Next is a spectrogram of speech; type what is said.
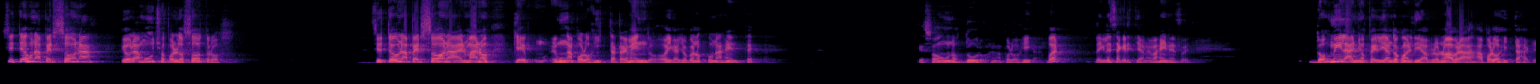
Si usted es una persona que ora mucho por los otros, si usted es una persona, hermano, que es un apologista tremendo, oiga, yo conozco una gente que son unos duros en apología. Bueno, la iglesia cristiana, imagínense. Dos mil años peleando con el diablo, no habrá apologistas aquí.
